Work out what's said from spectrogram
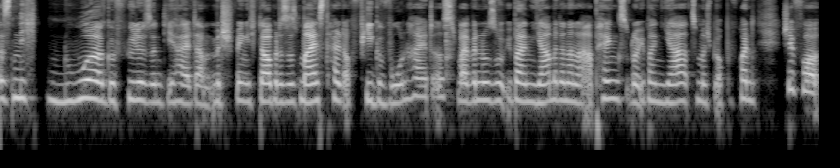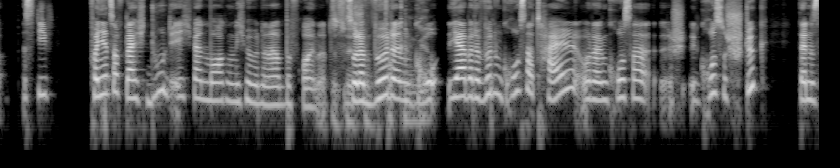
es nicht nur Gefühle sind, die halt da mitschwingen. Ich glaube, dass es meist halt auch viel Gewohnheit ist, weil wenn du so über ein Jahr miteinander abhängst oder über ein Jahr zum Beispiel auch befreundet, stell dir vor, Steve, von jetzt auf gleich, du und ich wären morgen nicht mehr miteinander befreundet. So, da würde ein gro ja, aber da würde ein großer Teil oder ein großer, sch- großes Stück deines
